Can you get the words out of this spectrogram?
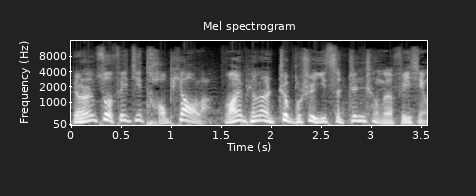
有人坐飞机逃票了。网友评论：这不是一次真诚的飞行。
